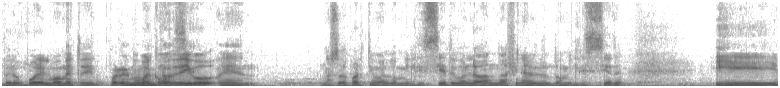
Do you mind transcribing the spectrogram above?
Pero por el momento, por el igual como te digo, nosotros partimos en el 2017 con la banda, a final del 2017, y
